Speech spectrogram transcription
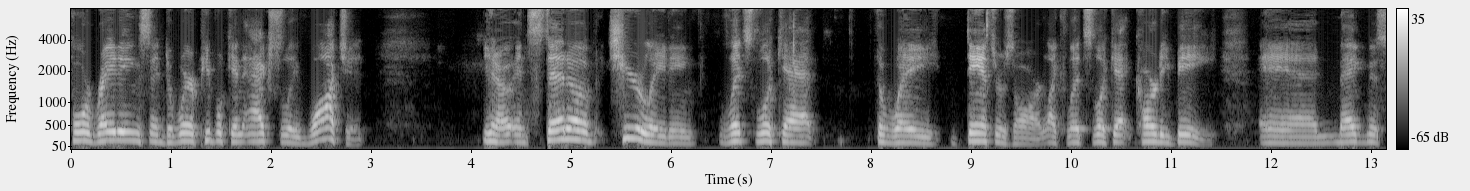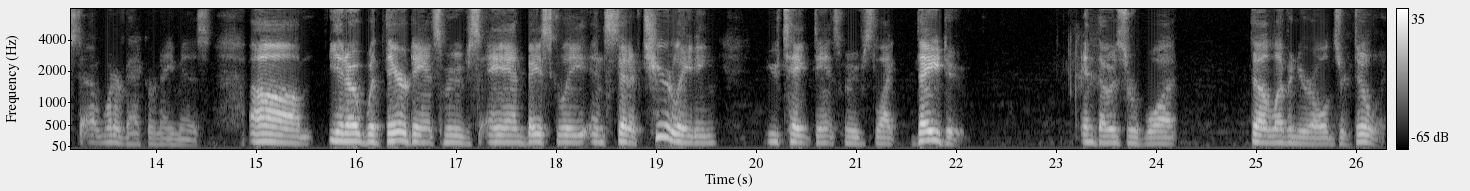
for ratings and to where people can actually watch it, you know, instead of cheerleading, let's look at the way dancers are. Like let's look at Cardi B and Magnus, uh, whatever the heck her name is, um, you know, with their dance moves. And basically, instead of cheerleading, you take dance moves like they do. And those are what the 11 year olds are doing.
